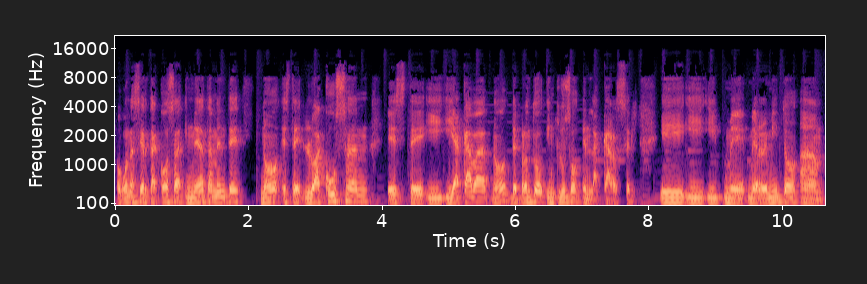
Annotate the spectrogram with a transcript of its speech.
o con una cierta cosa, inmediatamente, ¿no? Este, lo acusan este, y, y acaba, ¿no? De pronto incluso en la cárcel. Y, y- y me, me remito a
